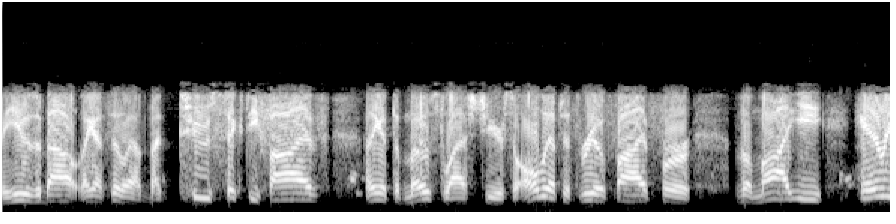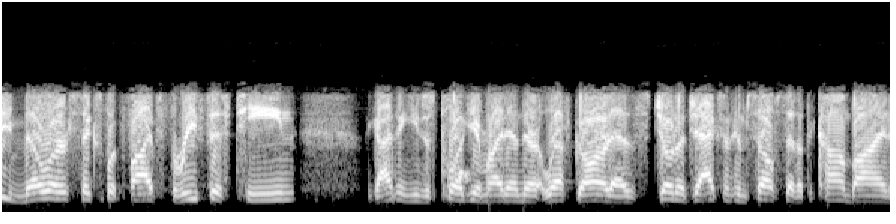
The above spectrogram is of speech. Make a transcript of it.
Mean, he was about, like I said, about 265, I think at the most last year. So all the way up to 305 for Vimahi. Harry Miller, six foot five, 315. The guy, I think you just plug him right in there at left guard, as Jonah Jackson himself said at the combine.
